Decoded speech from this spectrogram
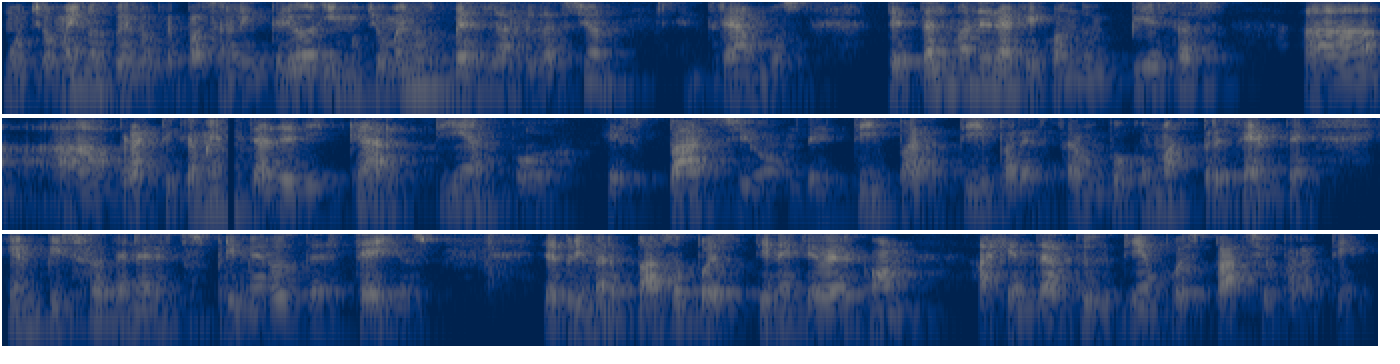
mucho menos ves lo que pasa en el interior y mucho menos ves la relación entre ambos. De tal manera que cuando empiezas a, prácticamente a dedicar tiempo, espacio de ti para ti, para estar un poco más presente, empiezas a tener estos primeros destellos. El primer paso pues tiene que ver con agendarte un tiempo, espacio para ti.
